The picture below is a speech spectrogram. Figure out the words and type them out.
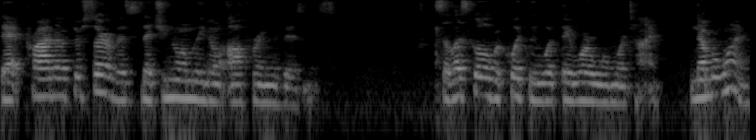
that product or service that you normally don't offer in your business. So let's go over quickly what they were one more time. Number one,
